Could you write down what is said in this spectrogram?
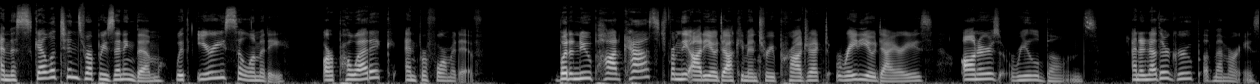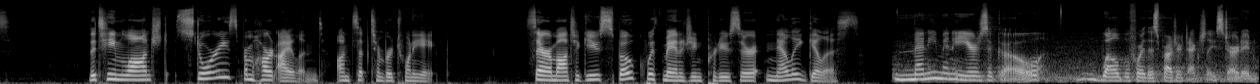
and the skeletons representing them with eerie solemnity are poetic and performative. But a new podcast from the audio documentary project Radio Diaries honors real bones and another group of memories. The team launched Stories from Hart Island on September 28th. Sarah Montague spoke with managing producer Nellie Gilles. Many, many years ago, well before this project actually started,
